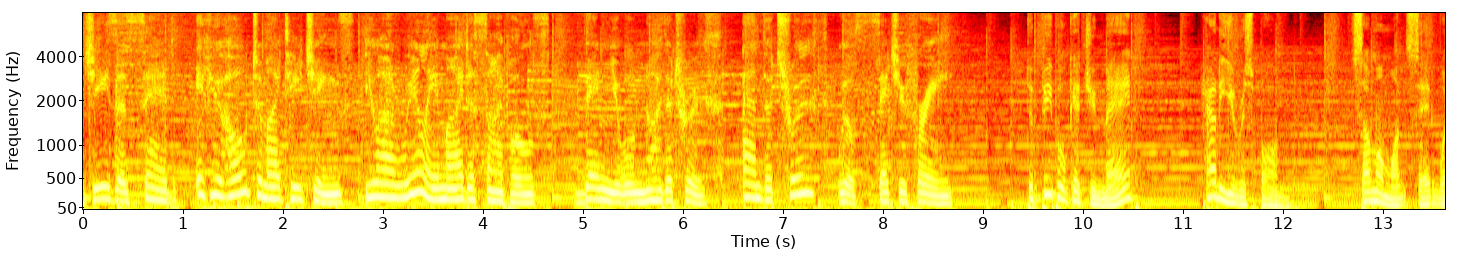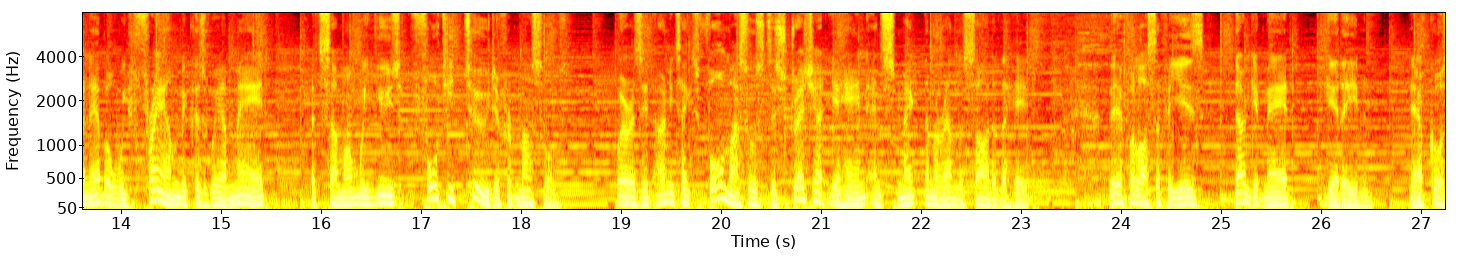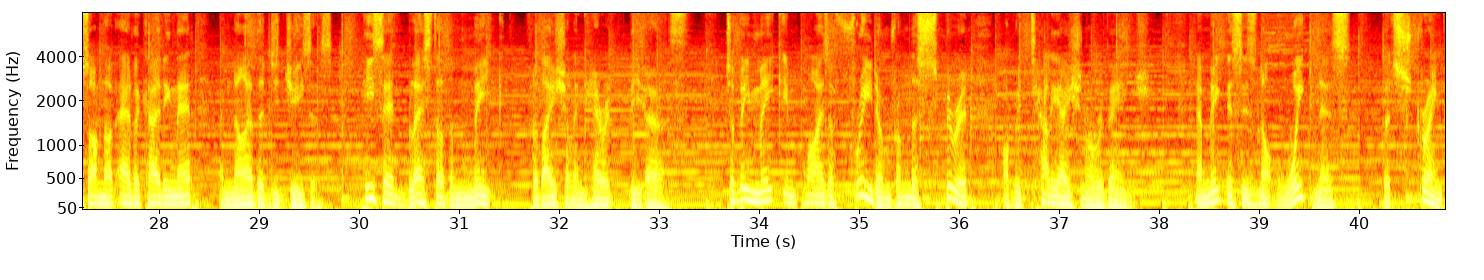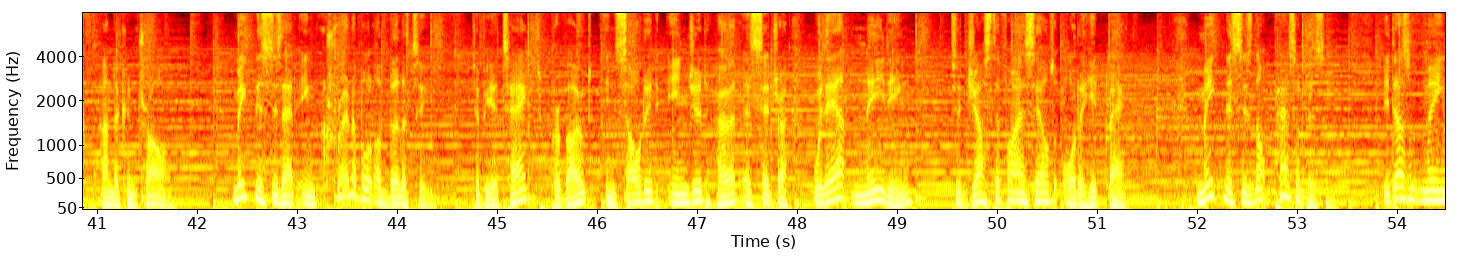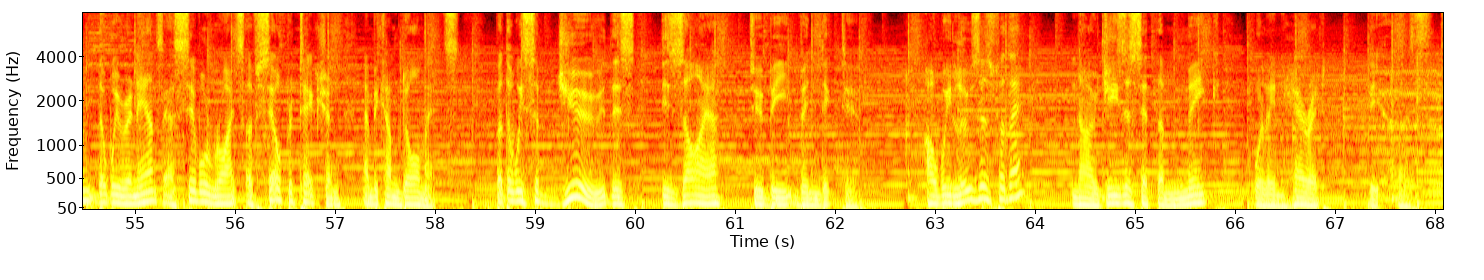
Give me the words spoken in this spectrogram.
Jesus said, If you hold to my teachings, you are really my disciples. Then you will know the truth, and the truth will set you free. Do people get you mad? How do you respond? Someone once said, whenever we frown because we are mad at someone, we use 42 different muscles, whereas it only takes four muscles to stretch out your hand and smack them around the side of the head. Their philosophy is don't get mad, get even. Now, of course, I'm not advocating that, and neither did Jesus. He said, Blessed are the meek, for they shall inherit the earth. To be meek implies a freedom from the spirit of retaliation or revenge. Now, meekness is not weakness, but strength under control. Meekness is that incredible ability to be attacked, provoked, insulted, injured, hurt, etc., without needing to justify ourselves or to hit back. Meekness is not pacifism. It doesn't mean that we renounce our civil rights of self protection and become doormats, but that we subdue this desire to be vindictive. Are we losers for that? No, Jesus said the meek will inherit the earth.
